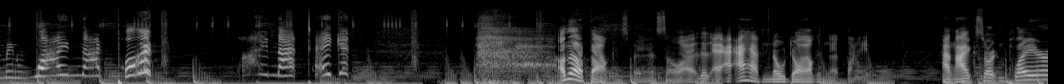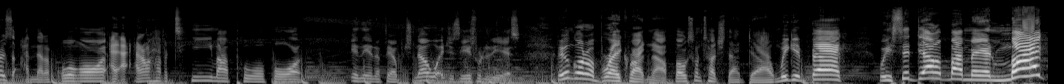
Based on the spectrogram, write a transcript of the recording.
mean, why not pull it? Why not take it? I'm not a Falcons fan, so I, I, have no dog in that fight. I like certain players. I'm not a full on. I, I don't have a team I pull for in the NFL. But you know what? It just is what it is. We're going to go to a break right now, folks. Don't touch that down. When we get back, we sit down with my man Mike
